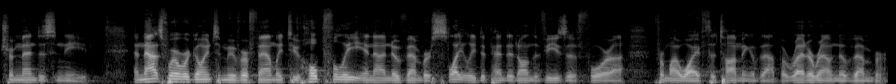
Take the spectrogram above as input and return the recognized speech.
tremendous need. And that's where we're going to move our family to, hopefully in uh, November, slightly dependent on the visa for, uh, for my wife, the timing of that, but right around November.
